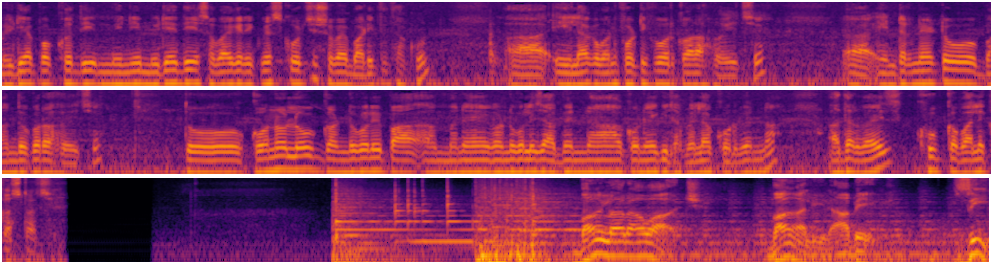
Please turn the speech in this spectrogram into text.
মিডিয়া পক্ষ দিয়ে মিডিয়া দিয়ে সবাইকে রিকোয়েস্ট করছি সবাই বাড়িতে থাকুন। এই এলাকা ওয়ান ফোর্টি ফোর করা হয়েছে। ইন্টারনেটও বন্ধ করা হয়েছে। তো কোনো লোক গন্ডগোলে পা- মানে গন্ডগোলে যাবেন না, কোনো ঝামেলা করবেন না। আদারওয়াইজ খুব কপালে কষ্ট আছে। বাংলার আওয়াজ, বাঙালির আবেগ। জি,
